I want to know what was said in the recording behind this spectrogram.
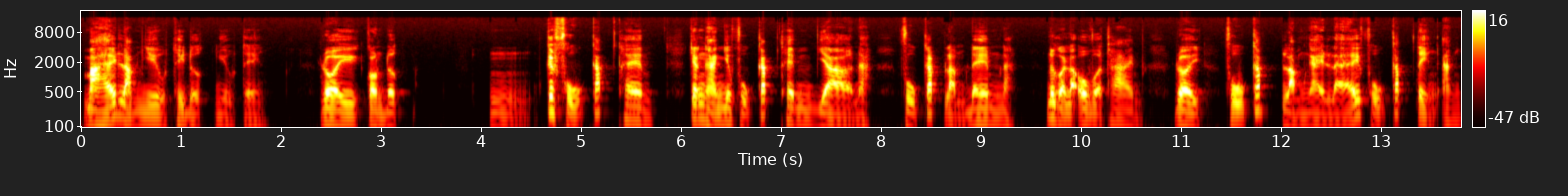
Mà hãy làm nhiều thì được nhiều tiền. Rồi còn được um, cái phụ cấp thêm. Chẳng hạn như phụ cấp thêm giờ nè. Phụ cấp làm đêm nè. Nó gọi là overtime. Rồi phụ cấp làm ngày lễ, phụ cấp tiền ăn.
